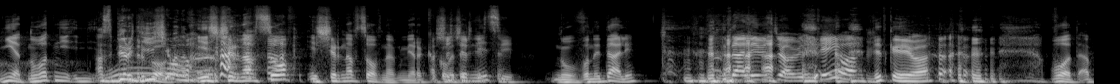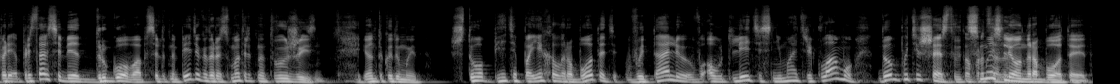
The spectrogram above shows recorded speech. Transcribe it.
Нет, ну вот не... не- А с Бердичева, другого. например? Из Черновцов, из Черновцов, например, А що какого-то Чернівці? Петю. Ну, вони далі. Далі від чого? Від Києва? Від Киева. Вот. А при- представь себе другого абсолютно Петю, который смотрит на твою жизнь. И он такой думает, что Петя поехал работать в Италию, в аутлете снимать рекламу, да он путешествует. В 100%. смысле он работает?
